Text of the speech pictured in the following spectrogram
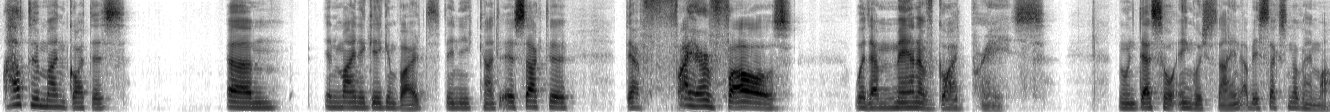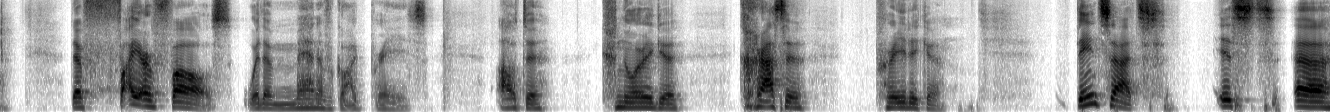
alter Mann Gottes ähm, in meiner Gegenwart, den ich kannte. Er sagte, the fire falls with a man of God prays. Nun, das soll Englisch sein, aber ich sage es noch einmal. The fire falls with a man of God prays. Alte, knurrige, krasse Prediger. Den Satz ist äh,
